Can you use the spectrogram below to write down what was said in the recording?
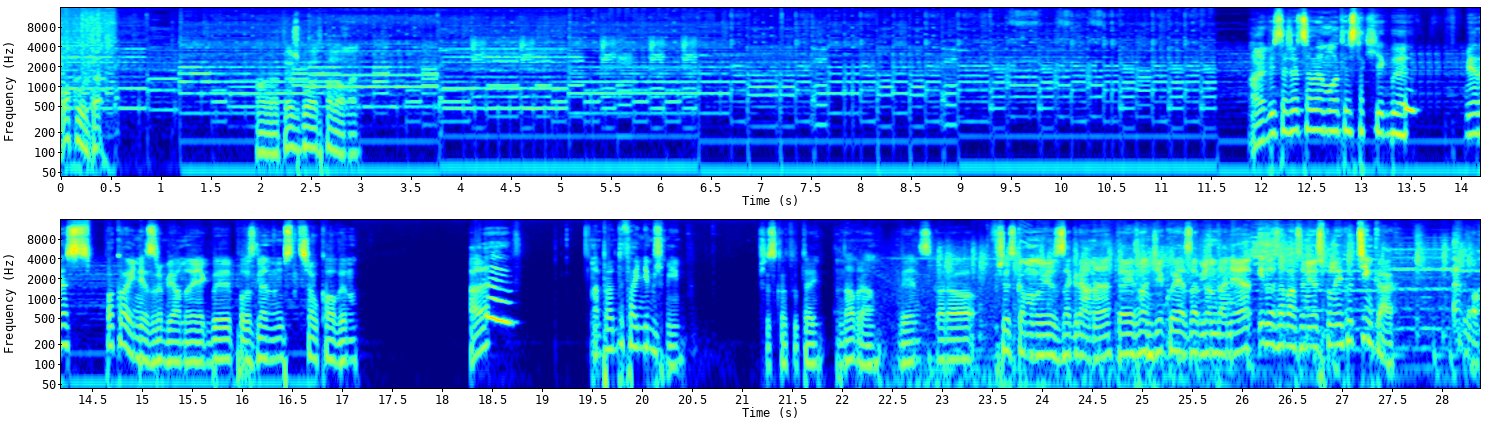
O kurde. Dobra, to już było odpalone. Ale widzę, że cały mod jest taki jakby w miarę spokojnie zrobiony, jakby pod względem strzałkowym. Ale naprawdę fajnie brzmi. Wszystko tutaj. Dobra, więc skoro wszystko mamy już zagrane, to już wam dziękuję za oglądanie i do zobaczenia już w kolejnych odcinkach. Elo!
